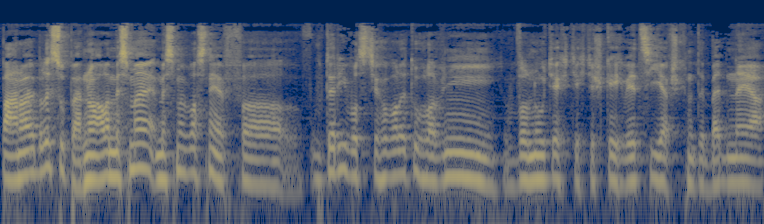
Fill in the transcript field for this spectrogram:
pánové byli super, no ale my jsme, my jsme vlastně v, v úterý odstěhovali tu hlavní vlnu těch, těch těžkých věcí a všechny ty bedny a,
